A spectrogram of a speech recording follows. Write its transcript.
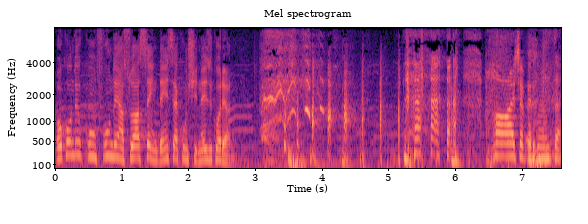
ou quando confundem a sua ascendência com chinês e coreano? Ótima pergunta.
